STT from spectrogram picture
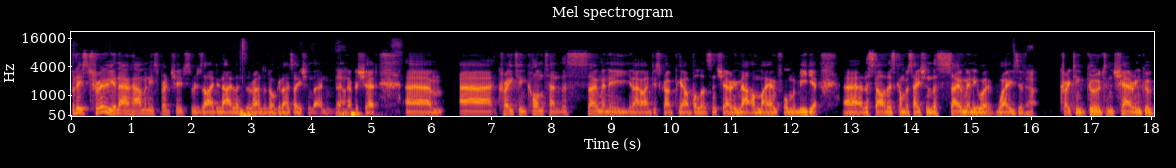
but it's true you know how many spreadsheets reside in islands around an organization that are, yeah. never shared um, uh, creating content. There's so many, you know, I describe PR bullets and sharing that on my own form of media. Uh, at the start of this conversation, there's so many ways of yeah. creating good and sharing good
